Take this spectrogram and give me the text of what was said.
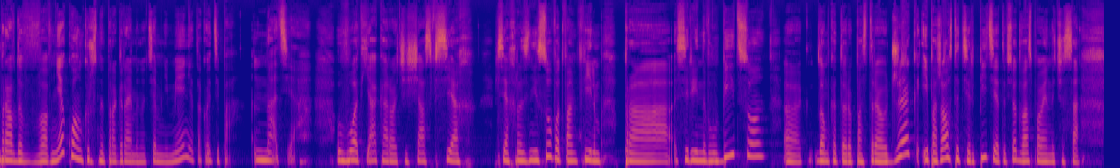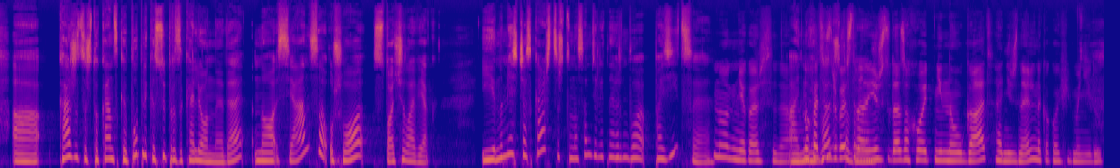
Правда, во вне конкурсной программе, но тем не менее, такой типа, Натя, вот я, короче, сейчас всех всех разнесу. Вот вам фильм про серийного убийцу, э, дом, который построил Джек, и, пожалуйста, терпите, это все два с половиной часа. А, кажется, что канская публика супер закаленная, да, но сеанса ушло 100 человек. И, ну, мне сейчас кажется, что на самом деле это, наверное, была позиция. Ну, мне кажется, да. А ну, хотя, вот с другой чтобы- стороны, они же туда заходят не наугад, они же знали, на какой фильм они идут.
